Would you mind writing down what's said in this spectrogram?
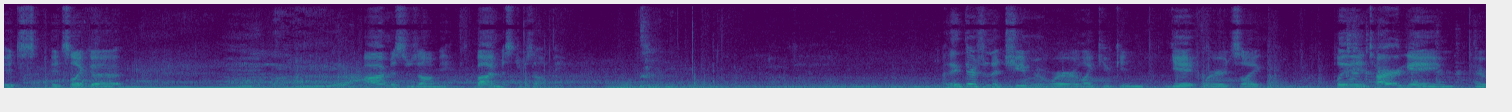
it's it's like a Hi, Mr. Zombie. Bye, Mr. Zombie. I think there's an achievement where like you can get where it's like play the entire game or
